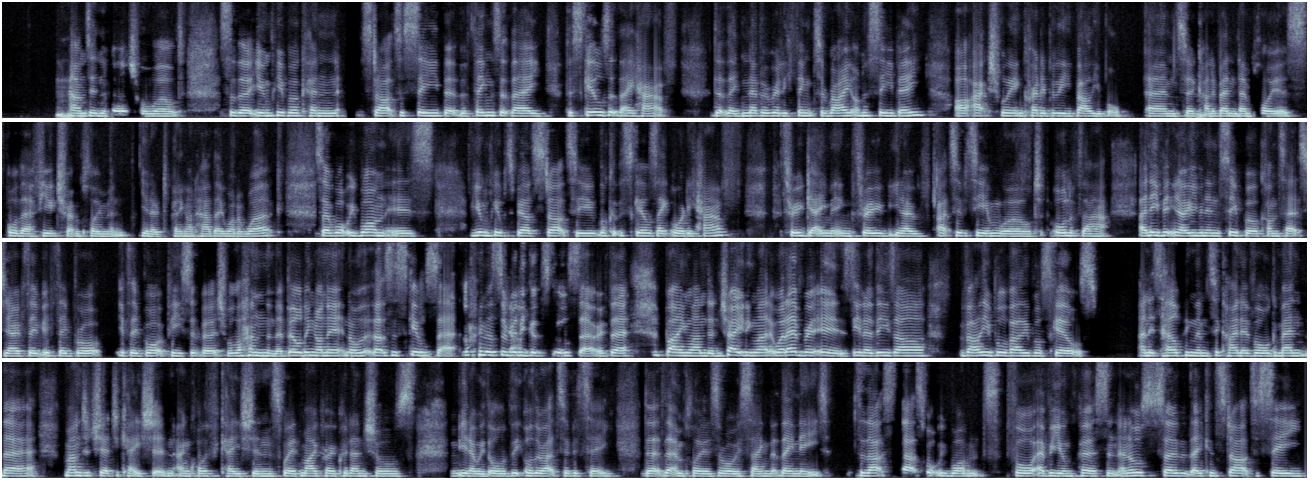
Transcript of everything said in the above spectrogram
mm-hmm. and in the virtual world so that young people can start to see that the things that they the skills that they have that they'd never really think to write on a cv are actually incredibly valuable um, to mm-hmm. kind of end employers or their future employment you know depending on how they want to work so what we want is young people to be able to start to look at the skills they already have through gaming, through you know activity in world, all of that, and even you know even in Superworld context, you know if they if they brought if they bought a piece of virtual land and they're building on it and all that, that's a skill mm. set. Like that's a yeah. really good skill set. If they're buying land and trading land, or whatever it is, you know these are valuable valuable skills and it's helping them to kind of augment their mandatory education and qualifications with micro credentials you know with all of the other activity that, that employers are always saying that they need so that's that's what we want for every young person, and also so that they can start to see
